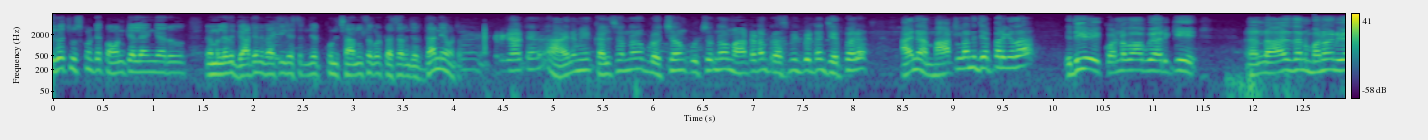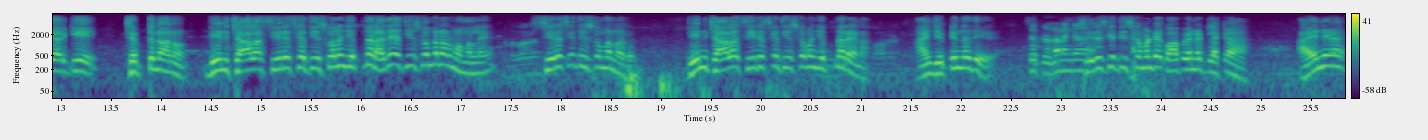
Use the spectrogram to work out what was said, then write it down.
ఈరోజు చూసుకుంటే పవన్ కళ్యాణ్ గారు మిమ్మల్ని ఏదో ఘాటైన వ్యాఖ్యలు చేస్తారని చెప్పి కొన్ని ఛానల్స్ కూడా ప్రచారం చేస్తారు దాన్ని ఏమంటారు? ఎక్కడ ఆయన మేము కలిసి ఉన్నాం ఇప్పుడు వచ్చాం కూర్చున్నాం మాట్లాడడం ప్రెస్ మీట్ పెట్టాం చెప్పారు. ఆయన మాటలని చెప్పారు కదా. ఇది కొండబాబు గారికి నారాయణ మనోహర్ గారికి చెప్తున్నాను. దీన్ని చాలా సీరియస్గా తీసుకోవాలని చెప్తున్నారు. అదే తీసుకోమన్నారు మమ్మల్ని. సీరియస్గా తీసుకోమన్నారు. దీన్ని చాలా సీరియస్గా తీసుకోమని చెప్తున్నారు ఆయన. ఆయన చెప్పింది అది. సీరియస్గా తీసుకోమంటే కోపమైనట్టు లెక్క. ఆయన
